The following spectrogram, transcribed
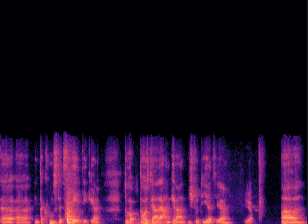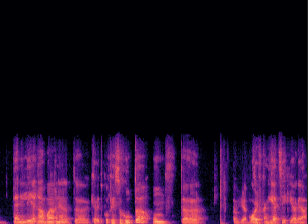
äh, äh, in der Kunst jetzt tätig. Ja? Du, du hast ja an der Angewandten studiert, ja? Ja. Äh, deine Lehrer waren ja der, ich, der Professor Hutter und der. Wolfgang Herzig, ja genau.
